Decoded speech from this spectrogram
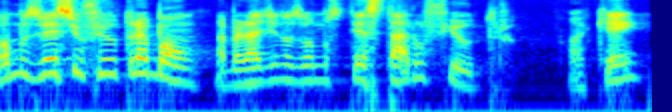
Vamos ver se o filtro é bom. Na verdade, nós vamos testar o filtro ok?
